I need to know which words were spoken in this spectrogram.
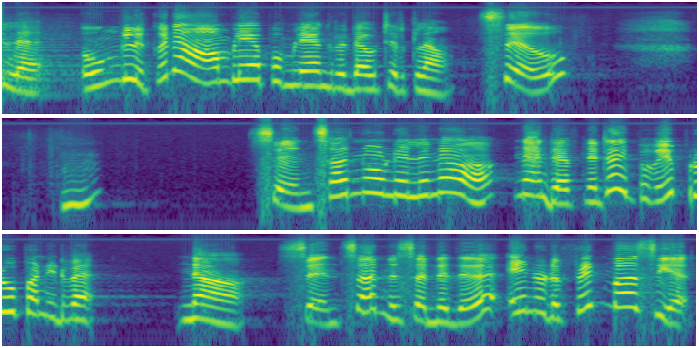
இல்ல உங்களுக்கு நான் ஆம்பளையா பொம்பளையாங்கிற டவுட் இருக்கலாம். சோ சென்சார்னு ஒண்ணு இல்லைன்னா நான் டெஃபினட்டா இப்பவே ப்ரூவ் பண்ணிடுவேன். நான் சென்சார்னு சொன்னது என்னோட ஃப்ரெண்ட் மர்சியர்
